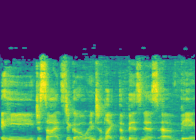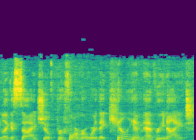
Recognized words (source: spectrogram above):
he decides to go into like the business of being like a sideshow performer where they kill him every night.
